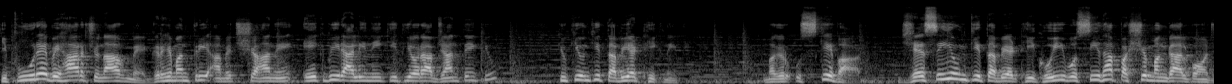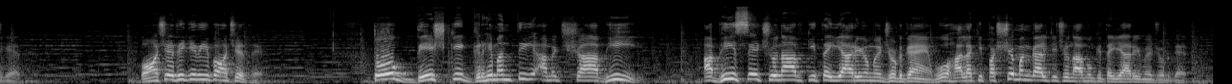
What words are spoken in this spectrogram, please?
कि पूरे बिहार चुनाव में गृह मंत्री अमित शाह ने एक भी रैली नहीं की थी और आप जानते हैं क्यों? क्योंकि उनकी तबीयत ठीक नहीं थी। मगर उसके बाद जैसे ही उनकी तबीयत ठीक हुई, वो सीधा पश्चिम बंगाल पहुँच गए थे। पहुँचे थे कि नहीं पहुँचे थे? तो देश के गृह मंत्री अमित शाह भी अभी से चुनाव की तैयारियों में जुट गए वो हालाँकि पश्चिम बंगाल की चुनावों की तैयारियों में जुट गए थे।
